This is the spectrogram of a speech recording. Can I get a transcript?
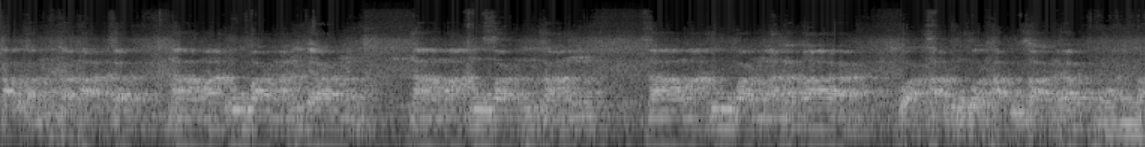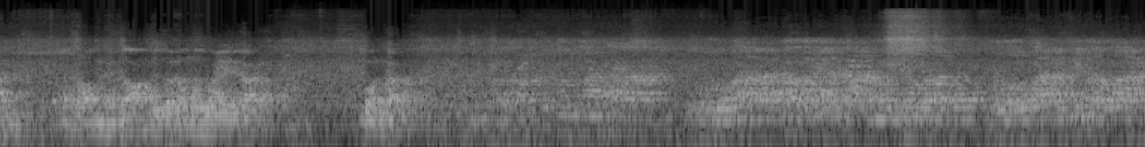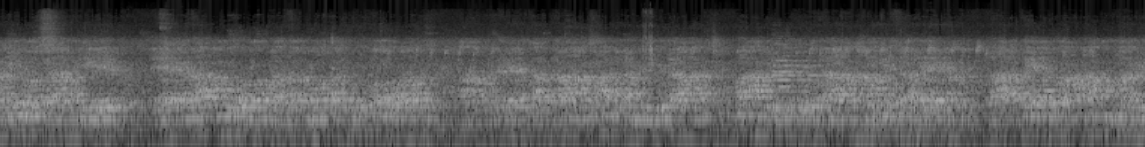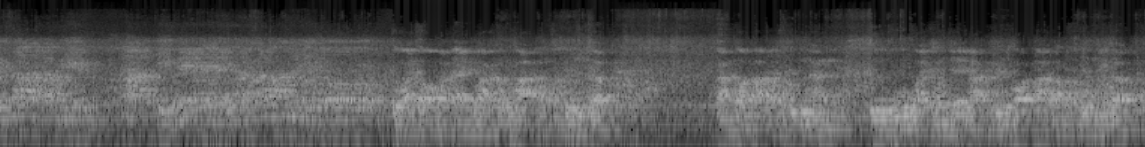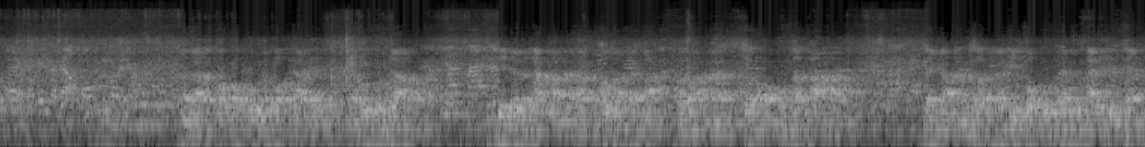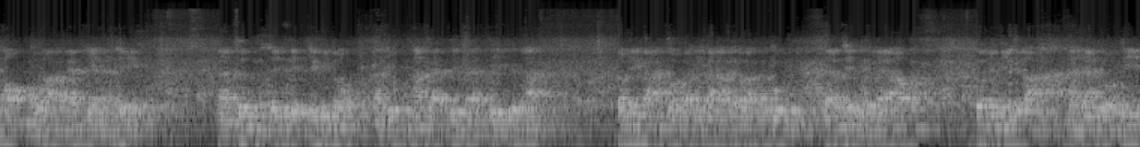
กล่าวคำสาธานะครับ นามะรูปังอนิจจัง นามะรูปังทุกขัง น ซึ่งได้เสียชีวิตลงอายุ 58 18ปีด้นมาตอนนี้การสวดปฏิกาและวางกระบุญแล้วเสร็จหมดแล้ว ก็จะมีเวลาในญาติโยมที่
